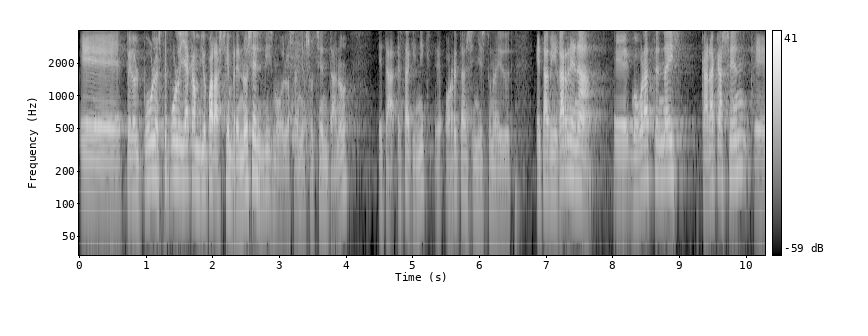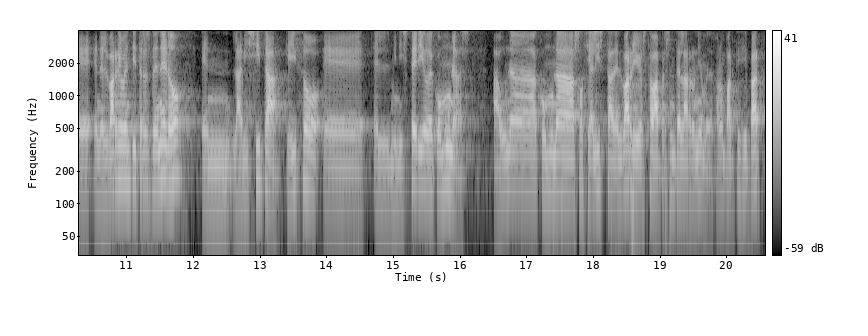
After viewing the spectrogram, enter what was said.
eh, pero el pueblo, este pueblo ya cambió para siempre, no es el mismo de los años 80. ¿no? Eta ez dakit nik eh, horretan sinestu nahi. Eta bigarrena, eh, gogoratzen Caracasen, en el barrio 23 de enero, en la visita que hizo el Ministerio de Comunas a una comuna socialista del barrio, yo estaba presente en la reunión, me dejaron participar,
